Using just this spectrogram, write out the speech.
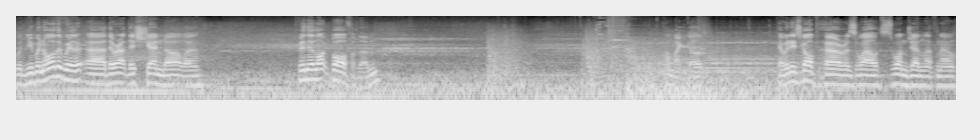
We, we know that we're uh, they were at this gen, don't we? I think they locked both of them. Oh my god. Okay, we need to go for her as well, because There's one gen left now.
